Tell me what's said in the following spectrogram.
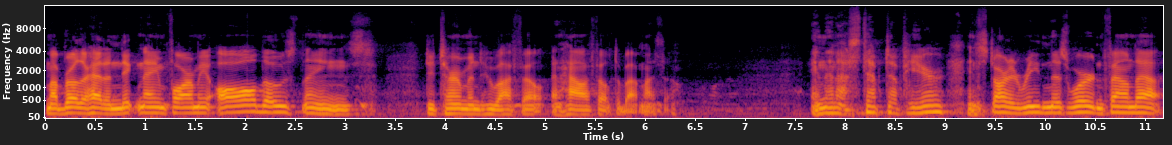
my brother had a nickname for me, all those things determined who I felt and how I felt about myself. And then I stepped up here and started reading this word and found out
